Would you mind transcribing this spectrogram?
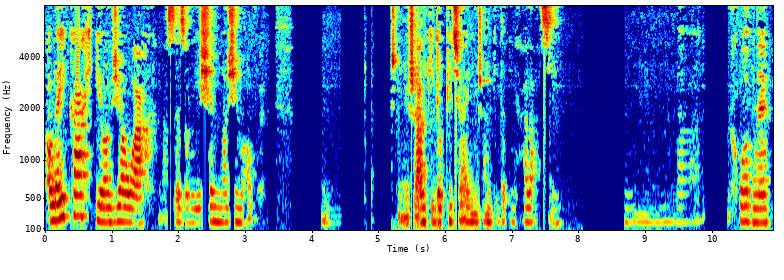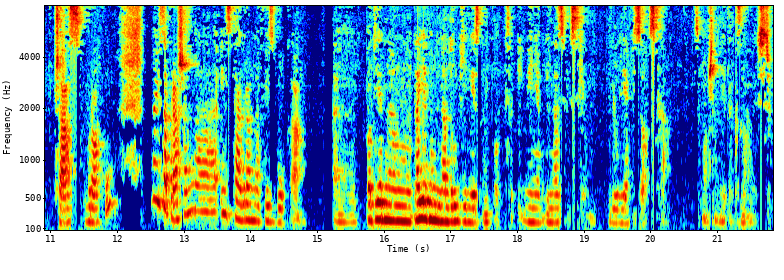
olejkach i o ziołach na sezon jesienno-zimowy. Mieszanki do picia i mieszanki do inhalacji chłodny czas w roku. No i zapraszam na Instagram, na Facebooka. E, pod jednym, na jednym i na drugim jestem pod imieniem i nazwiskiem Julia Wizowska, więc można mnie tak znaleźć.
